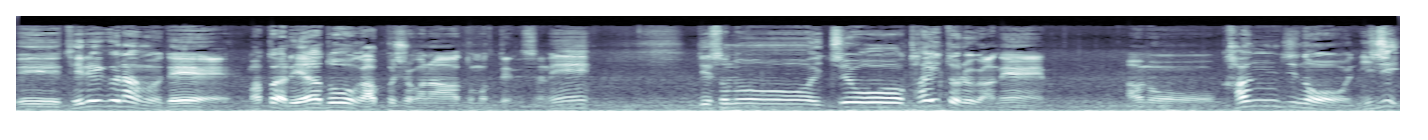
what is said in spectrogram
えー、テレグラムで、またレア動画アップしようかなと思ってるんですよね。で、その、一応タイトルがね、あのー漢字の虹。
